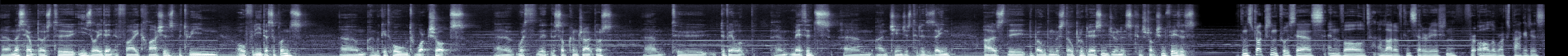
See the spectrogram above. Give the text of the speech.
Um, this helped us to easily identify clashes between all three disciplines um, and we could hold workshops uh, with the, the subcontractors um, to develop um, methods um, and changes to the design as the, the building was still progressing during its construction phases. The construction process involved a lot of consideration for all the works packages.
